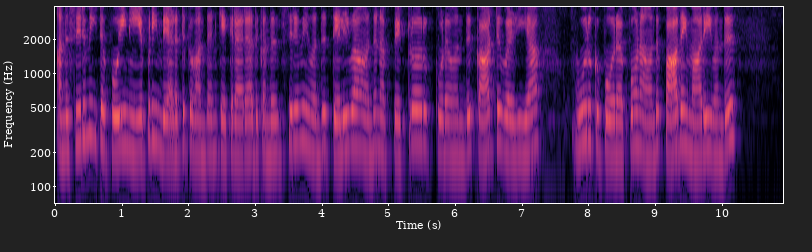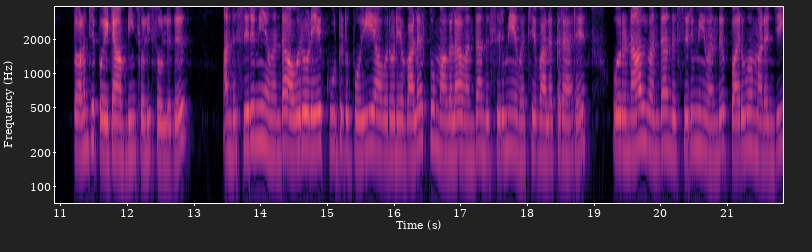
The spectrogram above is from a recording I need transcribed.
அந்த சிறுமிகிட்ட போய் நீ எப்படி இந்த இடத்துக்கு வந்தேன்னு? கேட்குறாரு அதுக்கு அந்த சிறுமி வந்து தெளிவாக வந்து நான் பெற்றோர் கூட வந்து காட்டு வழியாக ஊருக்கு போகிறப்போ நான் வந்து பாதை மாறி வந்து தொலைஞ்சு போயிட்டேன் அப்படின்னு சொல்லி சொல்லுது. அந்த சிறுமியை வந்து அவரோடையே கூட்டுட்டு போய் அவருடைய வளர்ப்பு மகளாக வந்து அந்த சிறுமியை வச்சு வளர்க்குறாரு. ஒரு நாள் வந்து அந்த சிறுமி வந்து பருவம் அடைஞ்சி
